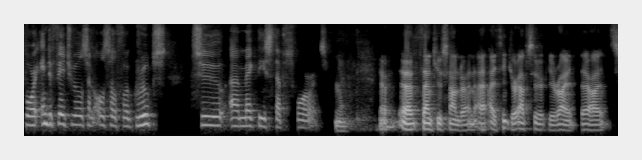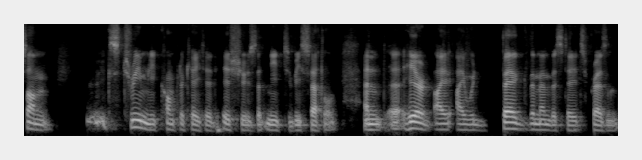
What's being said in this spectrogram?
for individuals and also for groups to make these steps forward. Yeah. thank you, Sandra. And I, I think you're absolutely right. There are some extremely complicated issues that need to be settled. And uh, here I, I would beg the member states present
